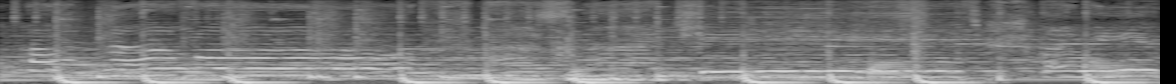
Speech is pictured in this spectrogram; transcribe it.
одного, а значит, они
